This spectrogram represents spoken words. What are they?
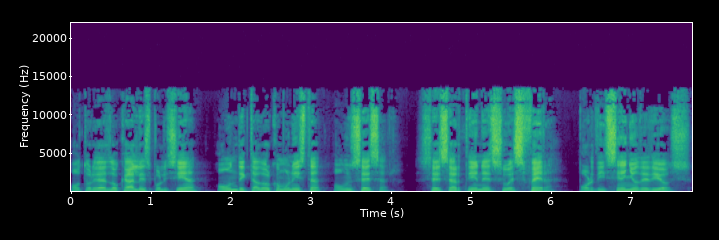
autoridades locales, policía, o un dictador comunista, o un César. César tiene su esfera por diseño de Dios.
